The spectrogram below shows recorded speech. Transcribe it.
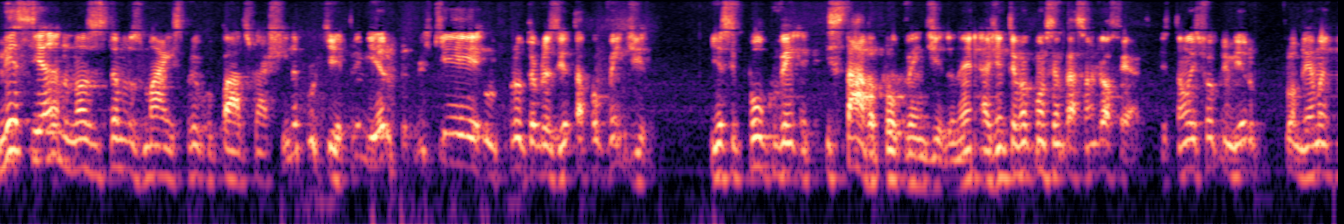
Nesse ano, nós estamos mais preocupados com a China, por quê? Primeiro, porque o produtor brasileiro está pouco vendido. E esse pouco estava pouco vendido, né? A gente teve uma concentração de oferta. Então, esse foi o primeiro problema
